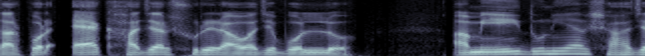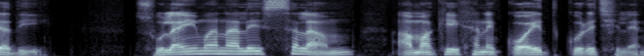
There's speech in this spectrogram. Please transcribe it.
তারপর এক হাজার সুরের আওয়াজে বলল, আমি এই দুনিয়ার শাহজাদি। সুলাইমান আলাইসাল্লাম আমাকে এখানে কয়েদ করেছিলেন।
